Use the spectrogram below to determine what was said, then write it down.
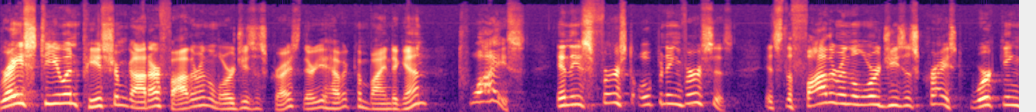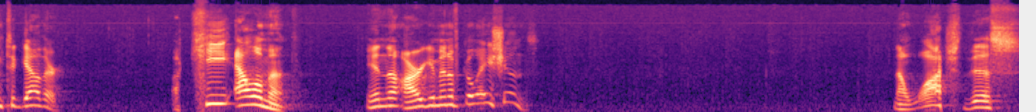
Grace to you and peace from God our Father and the Lord Jesus Christ. There you have it combined again, twice in these first opening verses. It's the Father and the Lord Jesus Christ working together. A key element in the argument of Galatians. Now, watch this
